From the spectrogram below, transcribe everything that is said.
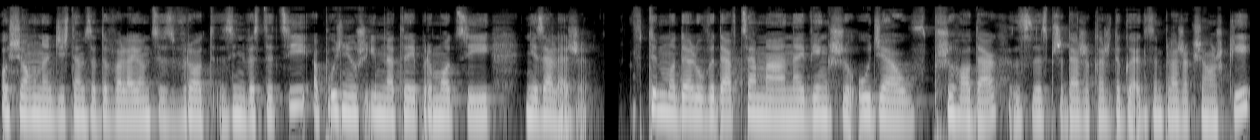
osiągnąć gdzieś tam zadowalający zwrot z inwestycji, a później już im na tej promocji nie zależy. W tym modelu wydawca ma największy udział w przychodach ze sprzedaży każdego egzemplarza książki.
